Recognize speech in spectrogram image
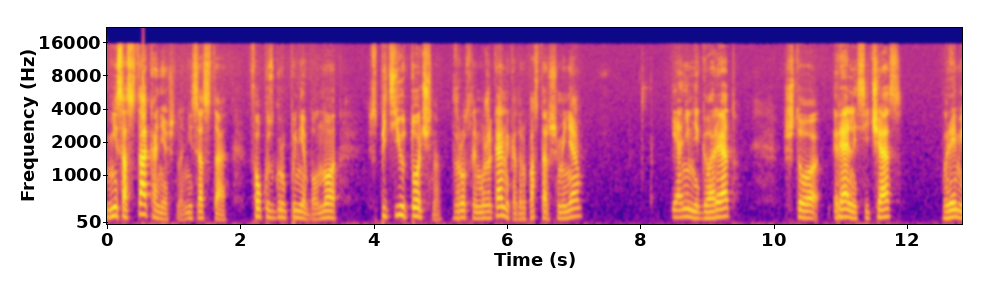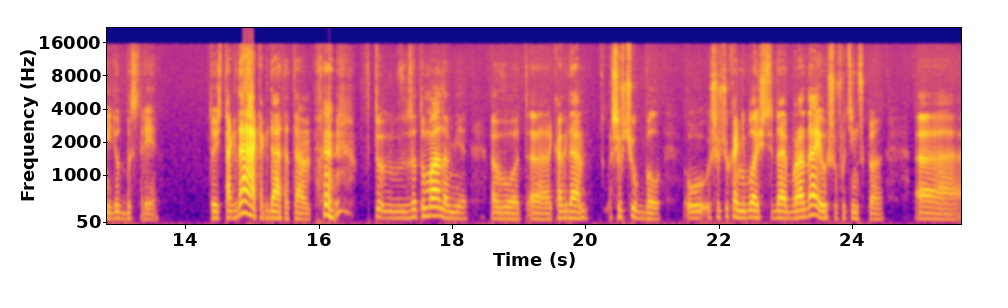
не со 100, конечно, не со 100, фокус-группы не был, но с пятью точно взрослыми мужиками, которые постарше меня, и они мне говорят, что реально сейчас время идет быстрее. То есть тогда, когда-то там, за туманами, вот, э, когда Шевчук был, у Шевчука не была еще седая борода, и у Шафутинского э,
